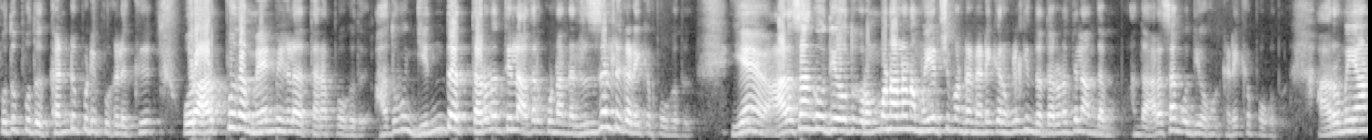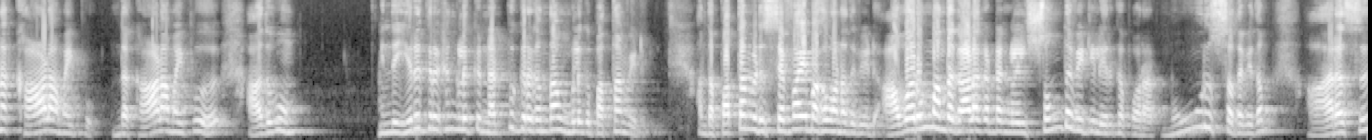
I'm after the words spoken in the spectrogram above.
புது புது கண்டுபிடிப்புகளுக்கு ஒரு அற்புத மேன்மைகளை தரப்போகுது. அதுவும் இந்த தருணத்தில் அதற்குண்டான ரிசல்ட் கிடைக்க போகுது. ஏன்? அரசாங்க உத்தியோகத்துக்கு ரொம்ப நாளாக நான் முயற்சி பண்ணுறேன் நினைக்கிறவங்களுக்கு இந்த தருணத்தில் அந்த அந்த அரசாங்க உத்தியோகம் கிடைக்க போகுது. அருமையான கால அமைப்பு. இந்த கால அமைப்பு அதுவும் இந்த இரு கிரகங்களுக்கு நட்பு கிரகம் தான் உங்களுக்கு பத்தாம் வீடு. அந்த பத்தாம் வீடு செவ்வாய் பகவானது வீடு. அவரும் அந்த காலகட்டங்களில் சொந்த வீட்டில் இருக்க போறார். நூறு சதவீதம் அரசு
